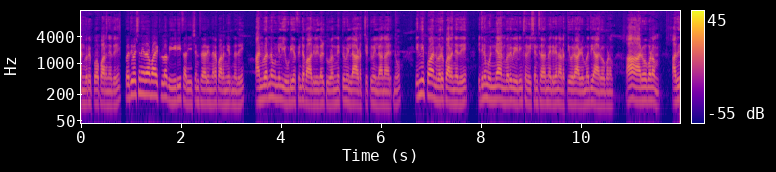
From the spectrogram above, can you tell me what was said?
അൻവർ ഇപ്പോൾ പറഞ്ഞത്. പ്രതിപക്ഷ നേതാവായിട്ടുള്ള വി ഡി സതീശൻ സാർ ഇന്നലെ പറഞ്ഞിരുന്നത് അൻവറിന് മുന്നിൽ യു ഡി എഫിന്റെ വാതിലുകൾ തുറന്നിട്ടുമില്ല അടച്ചിട്ടുമില്ല എന്നായിരുന്നു ഇന്നിപ്പോൾ അൻവർ പറഞ്ഞത് ഇതിനു മുന്നേ അൻവർ വി ഡി സതീശൻ സാറിനെതിരെ നടത്തിയ ഒരു അഴിമതി ആരോപണം. ആ ആരോപണം അത്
